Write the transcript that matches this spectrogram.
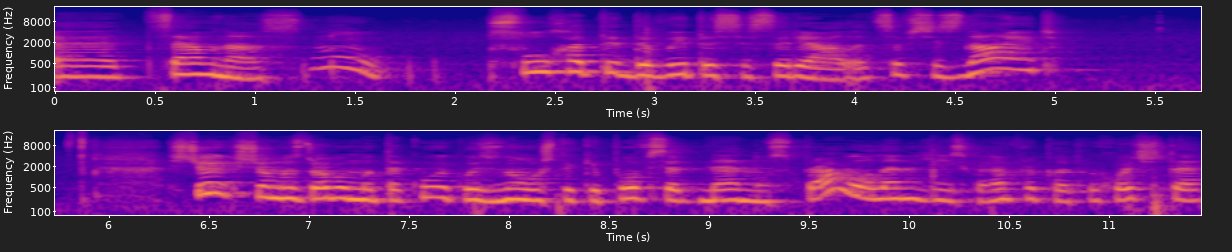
Е, Це в нас ну, слухати, дивитися серіали. Це всі знають. Що якщо ми зробимо таку якусь знову ж таки повсякденну справу, але англійською? Наприклад, ви хочете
